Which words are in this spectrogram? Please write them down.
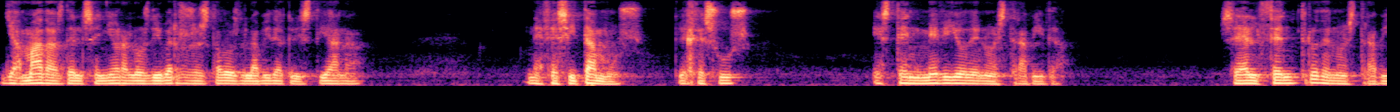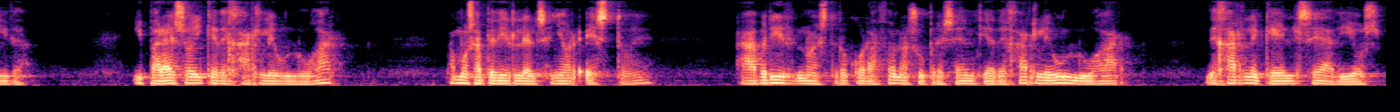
llamadas del Señor a los diversos estados de la vida cristiana. Necesitamos que Jesús esté en medio de nuestra vida, sea el centro de nuestra vida, y para eso hay que dejarle un lugar. Vamos a pedirle al Señor esto, ¿eh? a abrir nuestro corazón a su presencia, dejarle un lugar, dejarle que Él sea Dios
